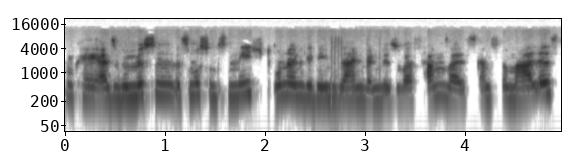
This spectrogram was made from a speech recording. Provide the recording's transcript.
Okay, also wir müssen, es muss uns nicht unangenehm sein, wenn wir sowas haben, weil es ganz normal ist.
